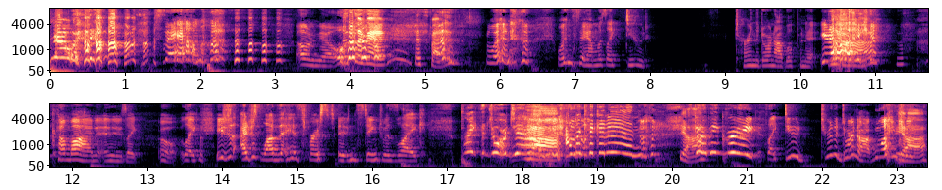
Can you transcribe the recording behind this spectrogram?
no, Sam. oh no. It's okay. It's fine. when when Sam was like, "Dude, turn the doorknob, open it," you know, Yeah. like, come on, and he was like, "Oh, like he just." I just love that his first instinct was like, "Break the door down." Yeah. I'm to kick it in. Yeah, It's gonna be great. It's like, dude, turn the doorknob. I'm Like, Yeah.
